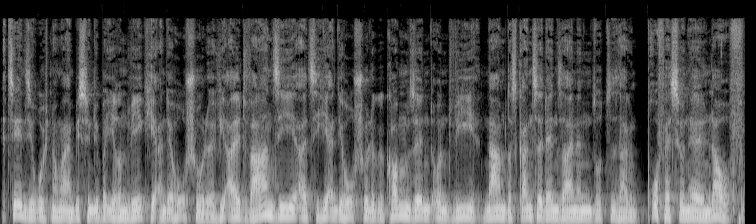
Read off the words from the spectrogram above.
erzählen Sie ruhig noch mal ein bisschen über Ihren Weg hier an der Hochschule. Wie alt waren Sie, als Sie hier an die Hochschule gekommen sind und wie nahm das Ganze denn seinen sozusagen professionellen Lauf?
